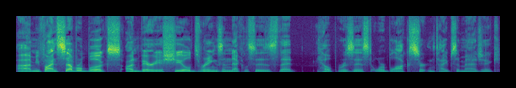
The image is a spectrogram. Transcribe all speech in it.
Um, you find several books on various shields, rings, and necklaces that help resist or block certain types of magic.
